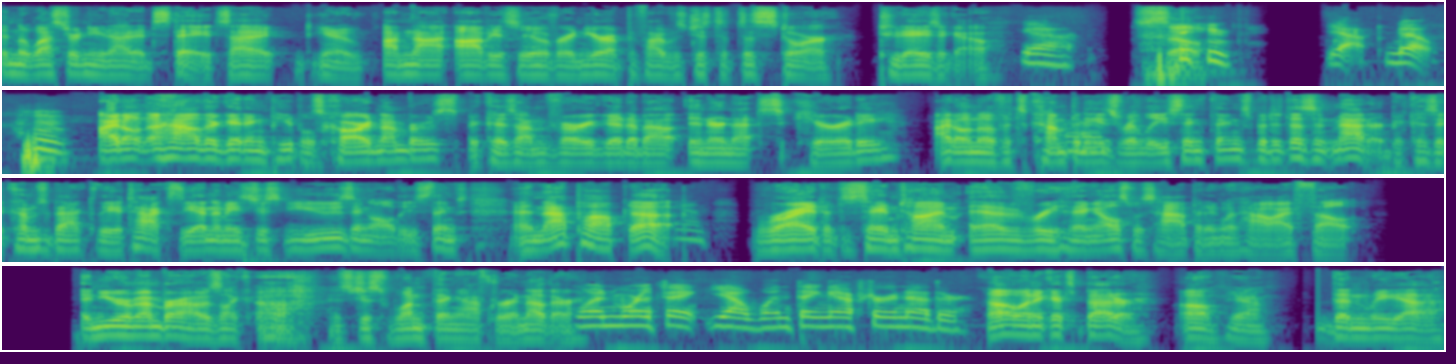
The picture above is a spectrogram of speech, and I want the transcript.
in the Western United States. I, you know, I'm not obviously over in Europe. If I was just at this store two days ago, yeah, so yeah, no. Hmm. I don't know how they're getting people's card numbers because I'm very good about internet security. I don't know if it's companies releasing things, but it doesn't matter because it comes back to the attacks. The enemy's just using all these things. And that popped up Yeah. right at the same time everything else was happening with how I felt. And you remember I was like, oh, it's just one thing after another. One more thing. Yeah, one thing after another. Oh, and it gets better. Oh, yeah. Then we uh,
